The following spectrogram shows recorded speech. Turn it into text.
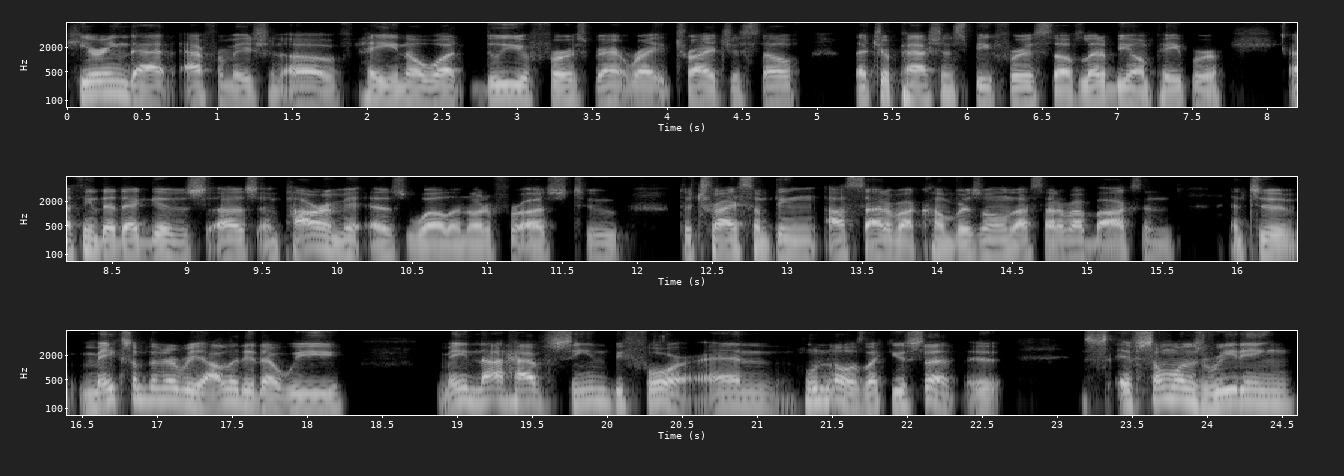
hearing that affirmation of hey you know what do your first grant right try it yourself let your passion speak for itself let it be on paper i think that that gives us empowerment as well in order for us to to try something outside of our comfort zone outside of our box and and to make something a reality that we may not have seen before and who knows like you said it, if someone's reading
